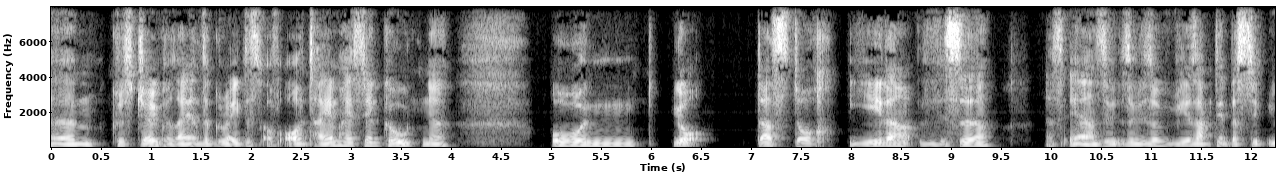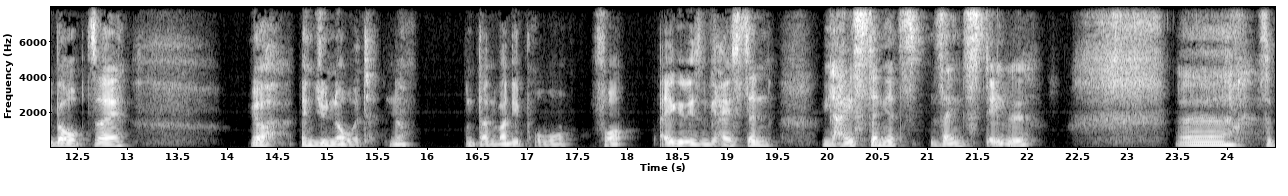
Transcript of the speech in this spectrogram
ähm, Chris Jericho sei ja the greatest of all time, heißt ja GOAT, ne? Und ja, dass doch jeder wisse, dass er sowieso, wie gesagt, der Beste überhaupt sei. Ja, and you know it, ne? Und dann war die Promo vorbei gewesen. Wie heißt denn, wie heißt denn jetzt sein Stable? Äh, the,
